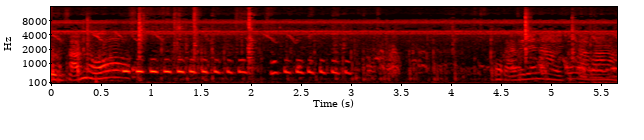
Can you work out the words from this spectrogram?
vườn sắn rồi. Cái về đây nào để cho bà vào.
